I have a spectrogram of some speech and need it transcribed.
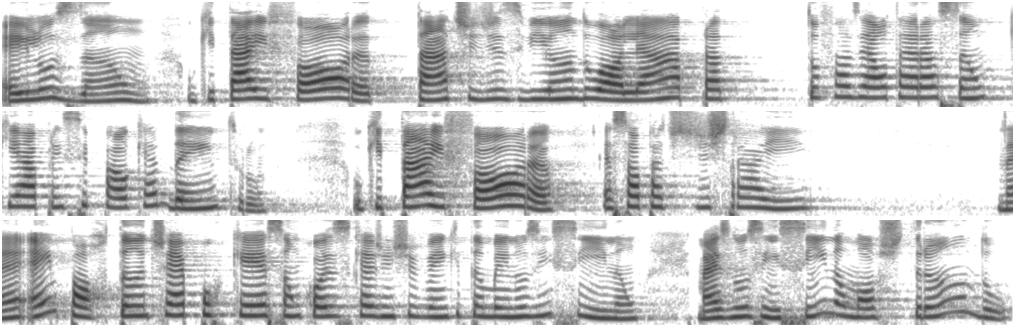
é ilusão, o que está aí fora está te desviando o olhar para tu fazer a alteração que é a principal, que é dentro. O que está aí fora é só para te distrair. Né? É importante, é porque são coisas que a gente vê que também nos ensinam, mas nos ensinam mostrando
